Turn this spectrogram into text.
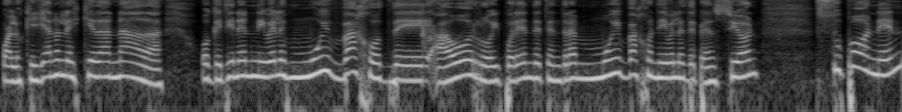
o a los que ya no les queda nada o que tienen niveles muy bajos de ahorro y por ende tendrán muy bajos niveles de pensión, suponen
